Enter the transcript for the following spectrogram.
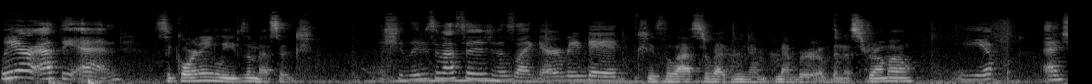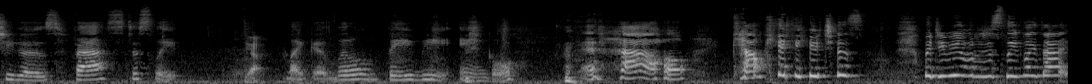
We are at the end. Sigourney leaves a message. She leaves a message and is like, everybody dead. She's the last surviving mem- member of the Nostromo. Yep. And she goes fast to sleep Yeah, like a little baby angle. and how? How can you just. Would you be able to just sleep like that?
